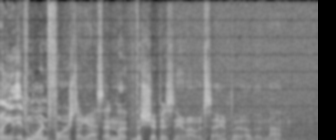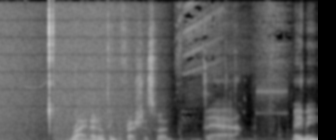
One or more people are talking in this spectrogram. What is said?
I mean, it's more enforced, I guess, and the, the ship is new, I would say. But other than that, Right, I don't think the freshes were there. Maybe?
